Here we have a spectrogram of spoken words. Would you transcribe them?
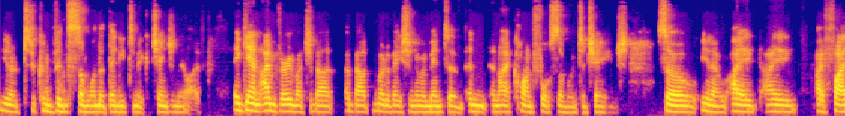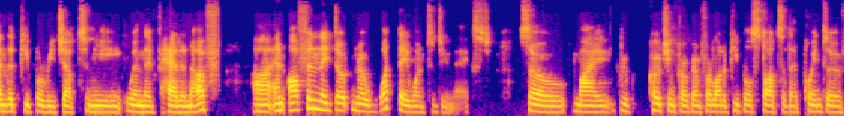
you know, to convince someone that they need to make a change in their life. Again, I'm very much about about motivation and momentum, and and I can't force someone to change. So you know, I I I find that people reach out to me when they've had enough, uh, and often they don't know what they want to do next. So my group coaching program for a lot of people starts at that point of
